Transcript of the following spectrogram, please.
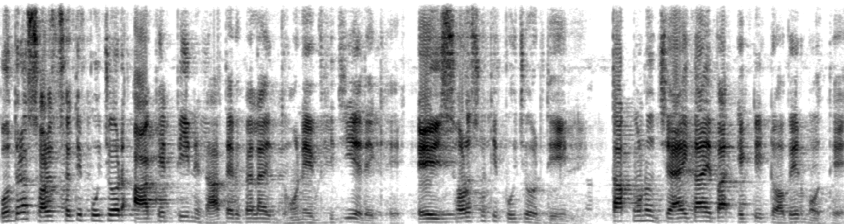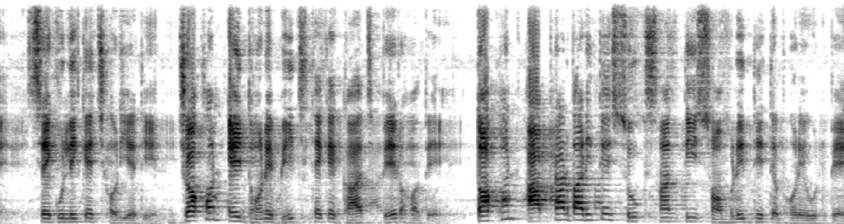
বন্ধুরা, সরস্বতী পুজোর আগের দিন রাতের বেলায় ধনে ভিজিয়ে রেখে এই সরস্বতী পুজোর দিন তা কোনো জায়গায় বা একটি টবের মধ্যে সেগুলিকে ছড়িয়ে দিন। যখন এই ধনে বীজ থেকে গাছ বের হবে, তখন আপনার বাড়িতে সুখ, শান্তি, সমৃদ্ধিতে ভরে উঠবে।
